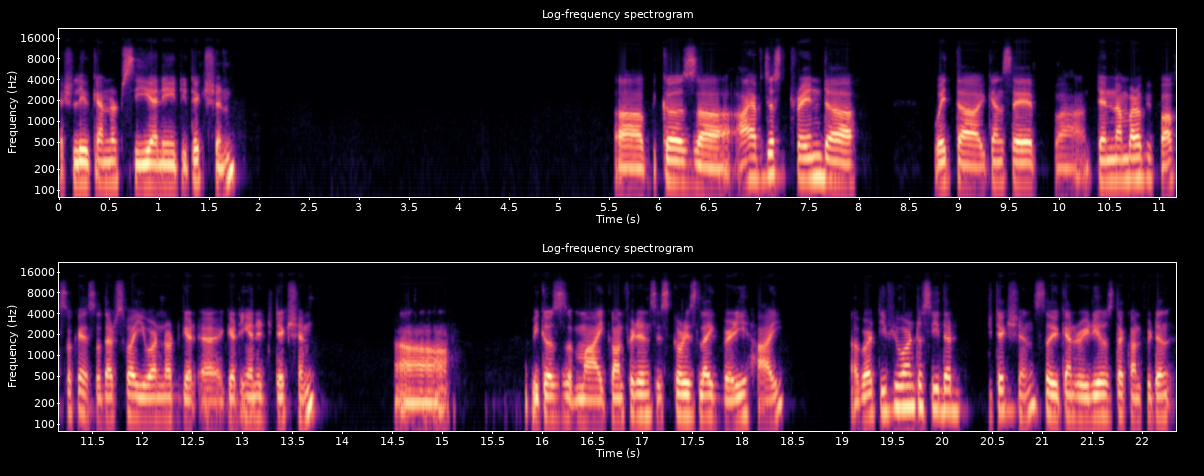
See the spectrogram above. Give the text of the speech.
Actually you cannot see any detection uh, because uh, I have just trained uh, with uh, you can say uh, 10 number of epochs okay? So that's why you are not get, uh, getting any detection because my confidence score is like very high. But if you want to see the detection so you can reduce the confidence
